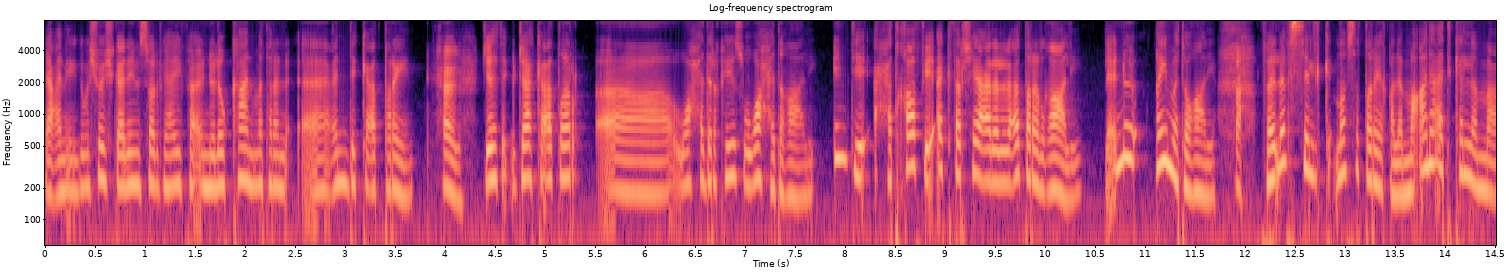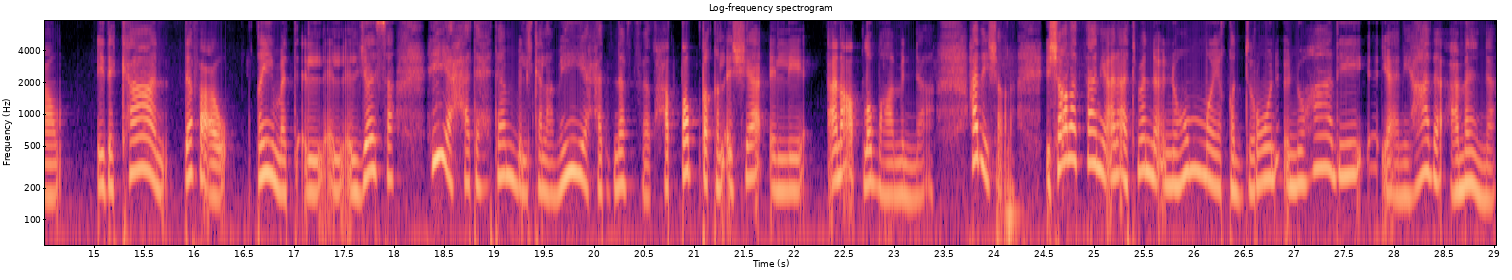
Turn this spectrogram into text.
يعني قبل شوي قاعدين نسولف يا هيفا؟ إنه لو كان مثلا آه، عندك عطرين حلو. جاتك جاك عطر آه واحد رخيص وواحد غالي أنت حتخافي أكثر شيء على العطر الغالي لأنه قيمته غالية. صح. فنفس الك... نفس الطريقة لما أنا أتكلم معهم إذا كان دفعوا قيمة الجلسة هي حتهتم بالكلام هي حتنفذ حتطبق الأشياء اللي أنا أطلبها منها. هذه شغلة. الشغلة الثانية أنا أتمنى أنه هم يقدرون أنه هذه يعني هذا عملنا.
